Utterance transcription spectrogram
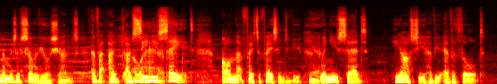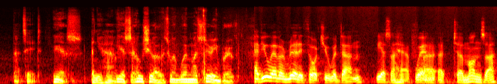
memories of some of your shunts. In fact, I, I've Oh, I seen you say it on that face-to-face interview Yeah. when you said he asked you, "Have you ever thought that's it?" Yes. And you have. Yes, oh sure, it's when, when my steering broke. Have you ever really thought you were done? Yes, I have. When? Uh, at uh, Monza,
